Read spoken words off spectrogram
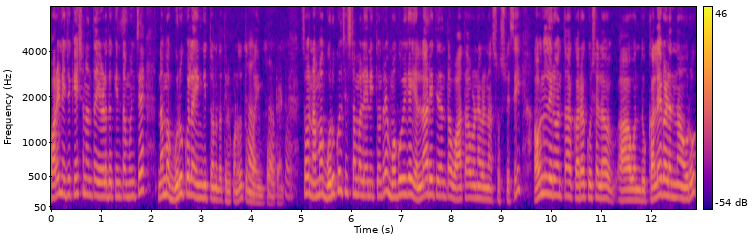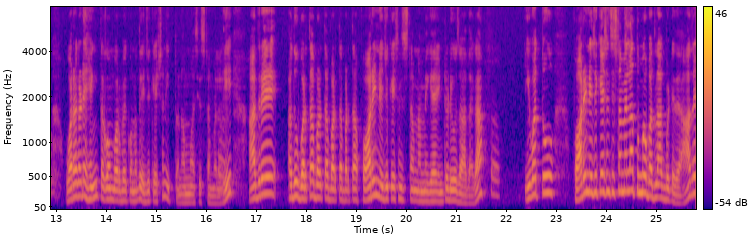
ಫಾರಿನ್ ಎಜುಕೇಷನ್ ಅಂತ ಹೇಳೋದಕ್ಕಿಂತ ಮುಂಚೆ ನಮ್ಮ ಗುರುಕುಲ ಹೆಂಗಿತ್ತು ಅನ್ನೋದು ತಿಳ್ಕೊಳ್ಳೋದು ತುಂಬ ಇಂಪಾರ್ಟೆಂಟ್ ಸೊ ನಮ್ಮ ಗುರುಕುಲ ಸಿಸ್ಟಮಲ್ಲಿ ಏನಿತ್ತು ಅಂದರೆ ಮಗುವಿಗೆ ಎಲ್ಲ ರೀತಿಯಾದಂಥ ವಾತಾವರಣಗಳನ್ನ ಸೃಷ್ಟಿಸಿ ಅವನಲ್ಲಿರುವಂತಹ ಕರಕುಶಲ ಆ ಒಂದು ಕಲೆಗಳನ್ನು ಅವರು ಹೊರಗಡೆ ಹೆಂಗೆ ತಗೊಂಬರ್ಬೇಕು ಅನ್ನೋದು ಎಜುಕೇಷನ್ ಇತ್ತು ನಮ್ಮ ಸಿಸ್ಟಮಲ್ಲಿ ಆದರೆ ಅದು ಬರ್ತಾ ಬರ್ತಾ ಬರ್ತಾ ಬರ್ತಾ ಫಾರಿನ್ ಎಜುಕೇಷನ್ ಸಿಸ್ಟಮ್ ನಮಗೆ ಇಂಟ್ರೊಡ್ಯೂಸ್ ಆದಾಗ ಇವತ್ತು ಫಾರಿನ್ ಎಜುಕೇಷನ್ ಸಿಸ್ಟಮ್ ಎಲ್ಲ ತುಂಬಾ ಬದಲಾಗ್ಬಿಟ್ಟಿದೆ. ಆದ್ರೆ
